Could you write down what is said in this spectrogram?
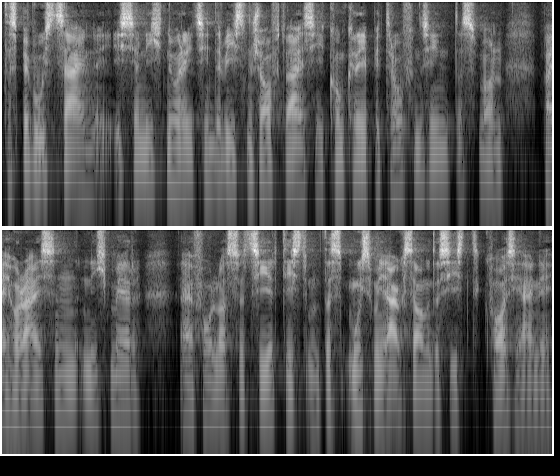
das Bewusstsein ist ja nicht nur jetzt in der Wissenschaft, weil sie konkret betroffen sind, dass man bei Horizon nicht mehr äh, voll assoziiert ist. Und das muss man ja auch sagen, das ist quasi eine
